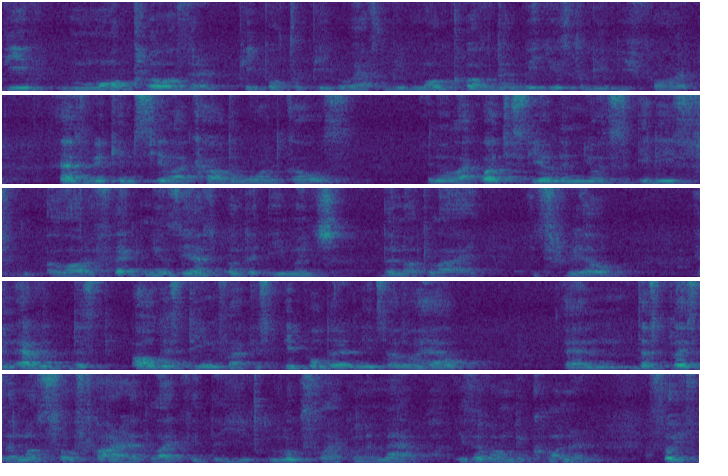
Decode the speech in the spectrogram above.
be more closer, people to people. We have to be more closer than we used to be before, as we can see like how the world goes. You know, like what you see on the news, it is a lot of fake news, yes, but the image do not lie. It's real. And every this, all these things, like these people there needs our help, and this place they're not so far ahead like it, looks like on a map. It's around the corner. So if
